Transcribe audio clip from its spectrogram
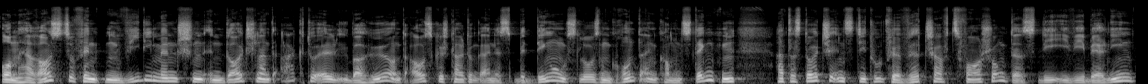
Um herauszufinden, wie die Menschen in Deutschland aktuell über Höhe und Ausgestaltung eines bedingungslosen Grundeinkommens denken, hat das Deutsche Institut für Wirtschaftsforschung, das DIW Berlin,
